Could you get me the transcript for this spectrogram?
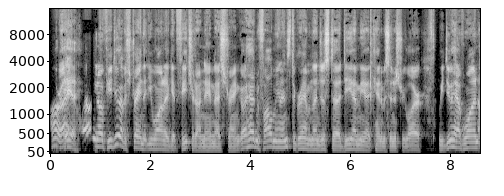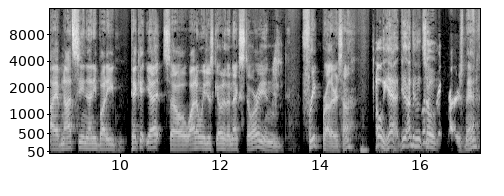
All right. Yeah. Well, you know, if you do have a strain that you want to get featured on Name That Strain, go ahead and follow me on Instagram and then just uh, DM me at Cannabis Industry Lawyer. We do have one. I have not seen anybody pick it yet. So why don't we just go to the next story and Freak Brothers, huh? Oh yeah, dude. I've been so brothers, man.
